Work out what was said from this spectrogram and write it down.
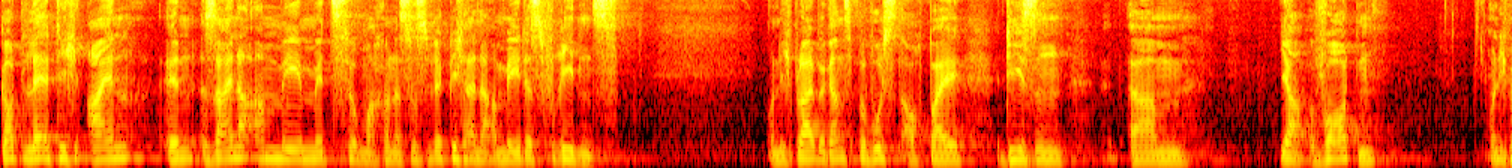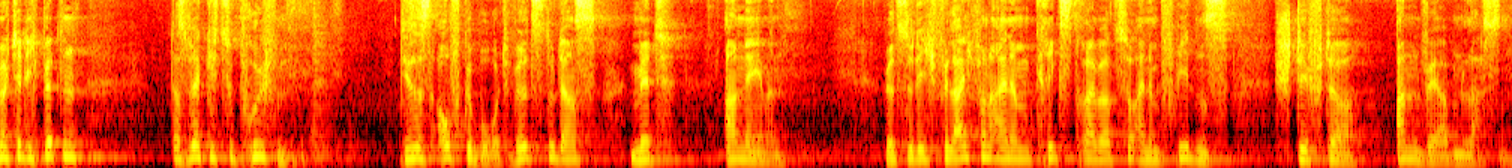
Gott lädt dich ein, in seiner Armee mitzumachen. Es ist wirklich eine Armee des Friedens. Und ich bleibe ganz bewusst auch bei diesen ähm, ja, Worten. Und ich möchte dich bitten, das wirklich zu prüfen. Dieses Aufgebot, willst du das mit annehmen? Willst du dich vielleicht von einem Kriegstreiber zu einem Friedensstifter anwerben lassen?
